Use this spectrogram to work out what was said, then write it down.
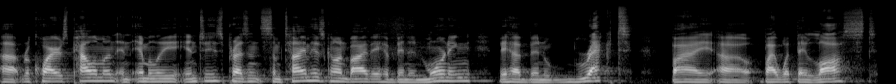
uh, requires Palamon and Emily into his presence. Some time has gone by. They have been in mourning. They have been wrecked by, uh, by what they lost.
